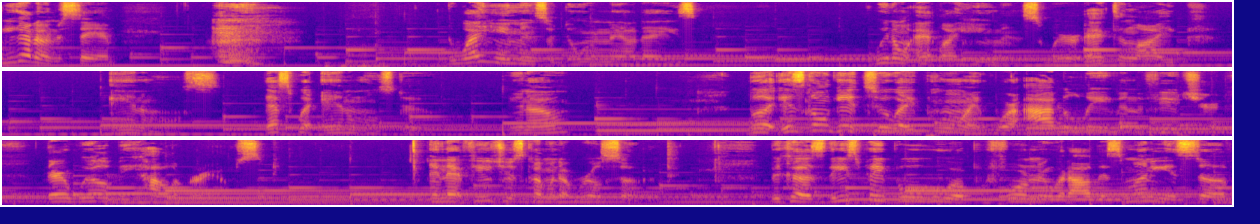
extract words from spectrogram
you got to understand, way humans are doing nowadays, we don't act like humans. We're acting like animals. That's what animals do, you know? But it's going to get to a point where I believe in the future there will be holograms. And that future is coming up real soon. Because these people who are performing with all this money and stuff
